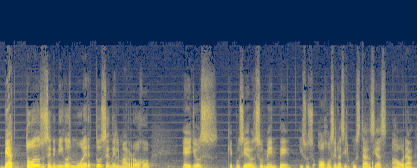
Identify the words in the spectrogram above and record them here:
ve a todos sus enemigos muertos en el mar rojo. Ellos que pusieron su mente y sus ojos en las circunstancias, ahora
